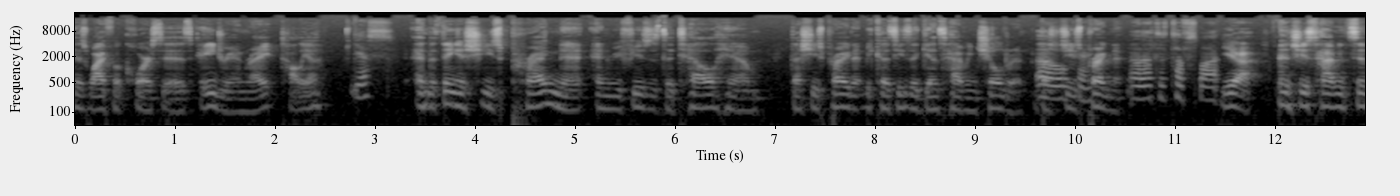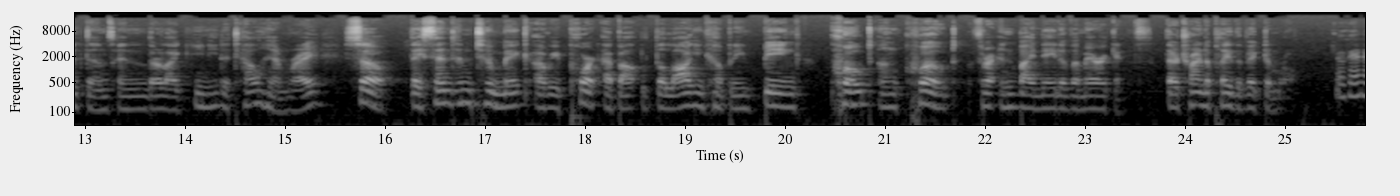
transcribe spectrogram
his wife, of course, is Adrian, right? Talia. Yes. And the thing is, she's pregnant and refuses to tell him that she's pregnant because he's against having children. But Oh, she's pregnant. Oh, that's a tough spot. Yeah. And she's having symptoms, and they're like, you need to tell him, right? So they send him to make a report about the logging company being quote unquote threatened by Native Americans. They're trying to play the victim role Okay.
